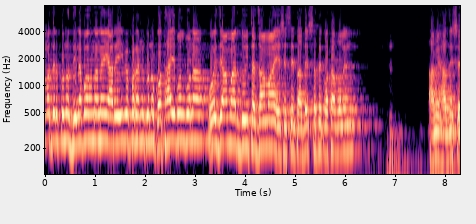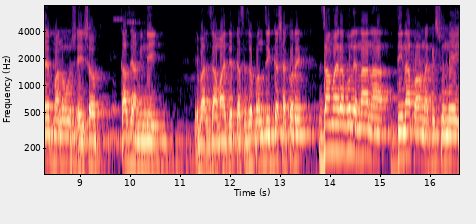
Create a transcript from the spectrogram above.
আমাদের কোনো দিনা পাওনা নেই, আর এই ব্যাপারে আমি কোনো কথাই বলব না। ওই যে আমার দুইটা জামা এসেছে, তাদের সাথে কথা বলেন। আমি হাজি সাহেব মানুষ, এইসব কাজে আমি নেই। এবার জামাইদের কাছে যখন জিজ্ঞাসা করে, জামাইরা বলে, না না, দিনা পাওনা কিছু নেই।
